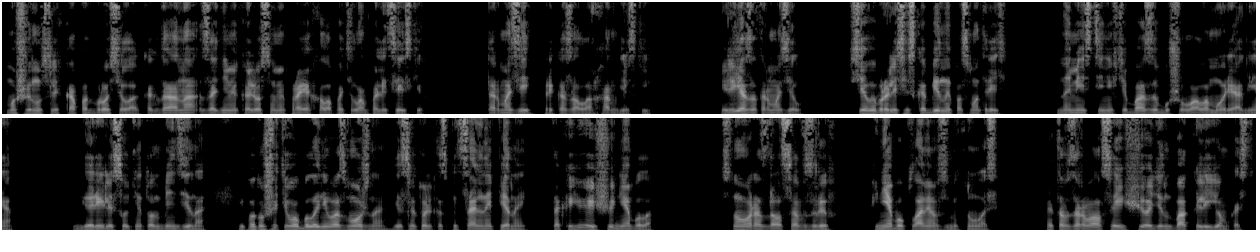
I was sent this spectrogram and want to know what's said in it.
Машину слегка подбросило, когда она задними колесами проехала по телам полицейских. «Тормози», — приказал Архангельский. Илья затормозил. Все выбрались из кабины посмотреть. На месте нефтебазы бушевало море огня. Горели сотни тонн бензина, и потушить его было невозможно, если только специальной пеной, так ее еще не было. Снова раздался взрыв, к небу пламя взметнулось. Это взорвался еще один бак или емкость.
